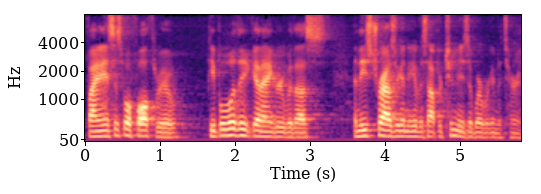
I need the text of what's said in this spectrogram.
finances will fall through, people will get angry with us, and these trials are going to give us opportunities of where we're going to turn.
